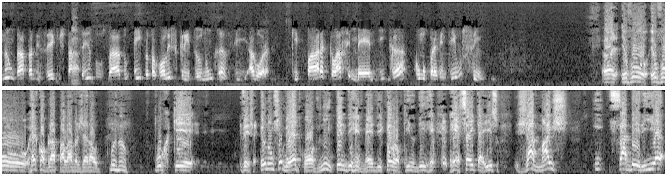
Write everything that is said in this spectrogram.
Não dá para dizer que está Ah. sendo usado em protocolo escrito. Eu nunca vi. Agora, que para classe médica, como preventivo, sim. Olha, eu vou, eu vou recobrar a palavra, Geraldo, Pois não. porque veja, eu não sou médico, óbvio, não entendo de remédio, de cloroquina, de re, receita isso. Jamais saberia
